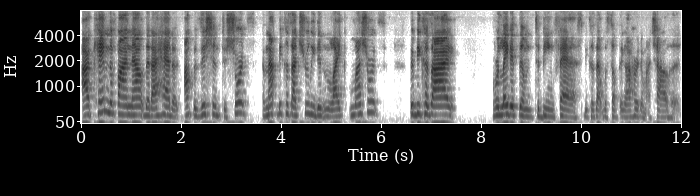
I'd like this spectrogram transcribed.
I came to find out that I had an opposition to shorts not because I truly didn't like my shorts, but because I related them to being fast because that was something I heard in my childhood.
